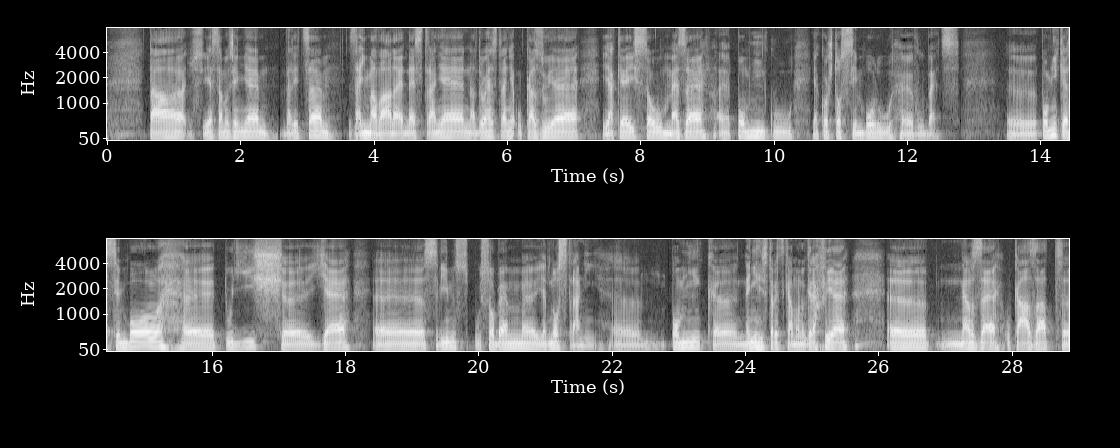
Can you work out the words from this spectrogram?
ta je samozřejmě velice zajímavá na jedné straně, na druhé straně ukazuje, jaké jsou meze pomníků jakožto symbolů vůbec. Eh, pomník je symbol, eh, tudíž eh, je svým způsobem jednostranný. Pomník není historická monografie, Eh, nelze ukázat eh,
